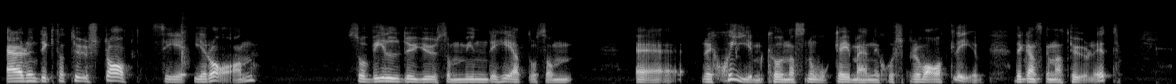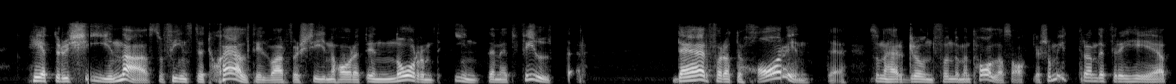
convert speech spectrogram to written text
är du en diktaturstat, se Iran, så vill du ju som myndighet och som eh, regim kunna snoka i människors privatliv. Det är ganska naturligt. Heter du Kina så finns det ett skäl till varför Kina har ett enormt internetfilter. Det är för att du har inte sådana här grundfundamentala saker som yttrandefrihet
